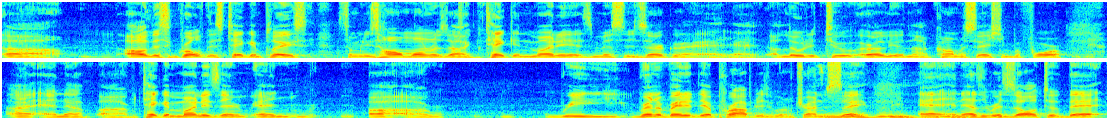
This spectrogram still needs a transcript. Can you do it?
uh, all this growth is taking place, some of these homeowners are taking money, as Mr. Zirker alluded to earlier in our conversation before, uh, and uh, taking monies and, and uh, re renovated their properties. What I'm trying to say, and, and as a result of that,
